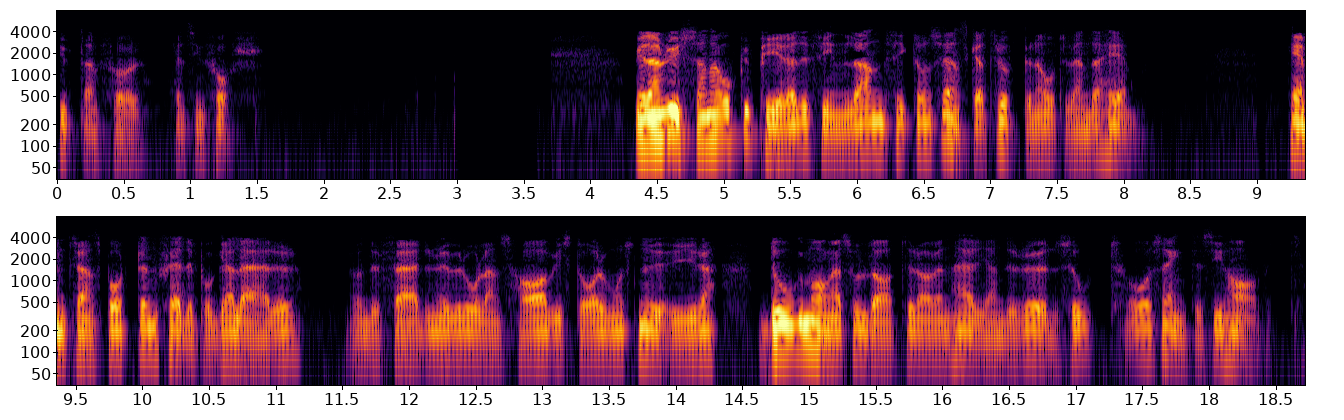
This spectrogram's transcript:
utanför Helsingfors. Medan ryssarna ockuperade Finland fick de svenska trupperna återvända hem. Hemtransporten skedde på galärer. Under färden över Ålands hav i storm och snöyra dog många soldater av en härjande rödsot och sänktes i havet.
